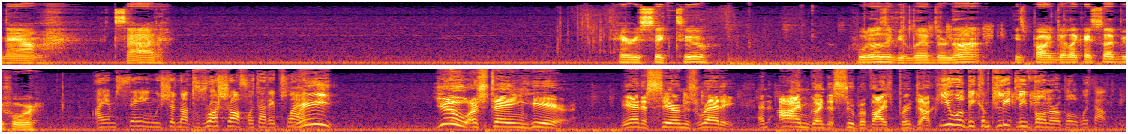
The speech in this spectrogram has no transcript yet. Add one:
Damn, sad. Harry's sick too. Who knows if he lived or not? He's probably dead, like I said before. I am saying we should not rush off without a plan. We? You are staying here. The antiserum's ready, and I'm going to supervise production. You will be completely vulnerable without me.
